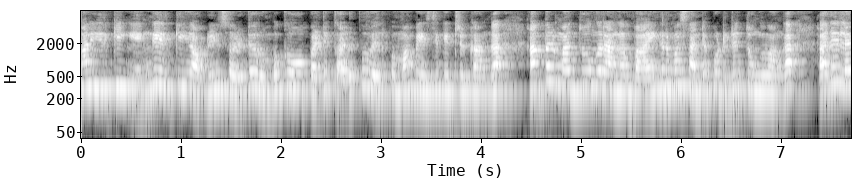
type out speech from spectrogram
மாதிரி இருக்கீங்க. எங்கே இருக்கீங்க? அப்படின்னு சொல்லிட்டு ரொம்ப கோவப்பட்டு கடுப்பு வெறுப்பமாக பேசிக்கிட்டு இருக்காங்க. அப்புறமா தூங்குறாங்க. பயங்கரமாக சண்டை போட்டுட்டு தூங்குவாங்க. அதே இல்லை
